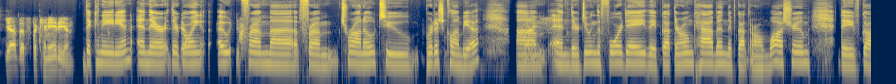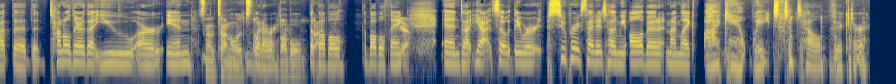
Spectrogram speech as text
Yeah, that's the Canadian. the Canadian, and they're they're Yeah. going out from uh, from Toronto to British Columbia, um, Nice. and they're doing the four day. They've got their own cabin. They've got their own washroom. They've got the the tunnel there that you are in. It's not a tunnel. It's like a Whatever. bubble. the di- bubble the bubble thing Yeah. and uh, yeah so they were super excited telling me all about it and i'm like i can't wait to tell victor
